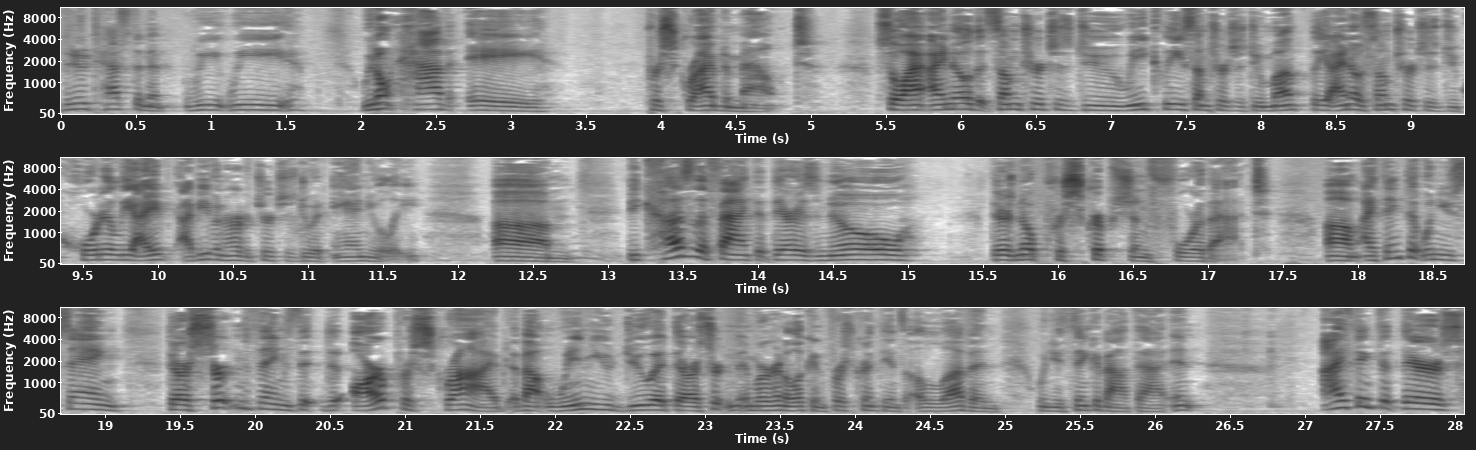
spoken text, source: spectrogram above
the New Testament. We we we don't have a prescribed amount. So I, I know that some churches do weekly, some churches do monthly. I know some churches do quarterly. I, I've even heard of churches do it annually, um, because of the fact that there is no there's no prescription for that. Um, I think that when you're saying there are certain things that, that are prescribed about when you do it, there are certain, and we're going to look in 1 Corinthians 11 when you think about that. And I think that there's,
